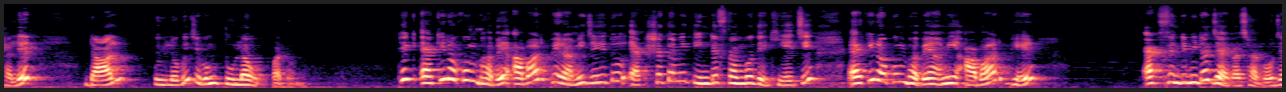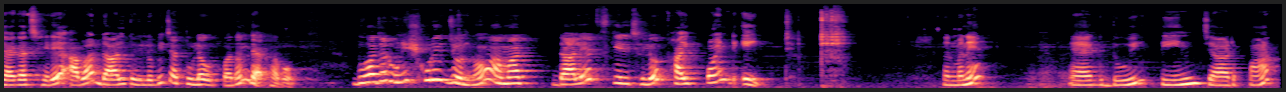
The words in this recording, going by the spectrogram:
সালের ডাল, তৈলবীজ এবং তুলা উৎপাদন। ঠিক একই রকমভাবে আবার ফের আমি যেহেতু একসাথে আমি তিনটে স্তম্ভ দেখিয়েছি, একই রকমভাবে আমি আবার ফের এক সেন্টিমিটার জায়গা ছাড়বো, জায়গা ছেড়ে আবার ডাল, তৈলবীজ আর তুলা উৎপাদন দেখাবো। দু হাজার উনিশ কুড়ির জন্য আমার ডালের স্কেল ছিল ফাইভ পয়েন্ট এইট তার মানে এক, দুই, তিন, চার, পাঁচ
